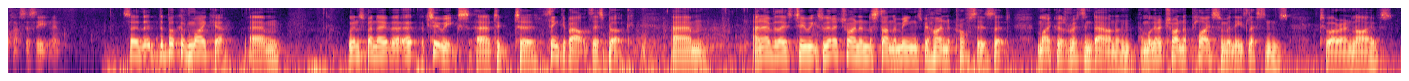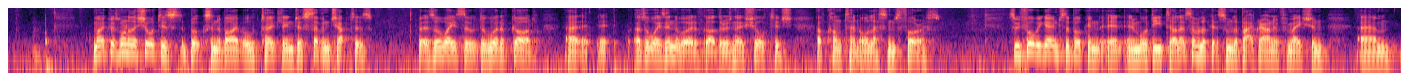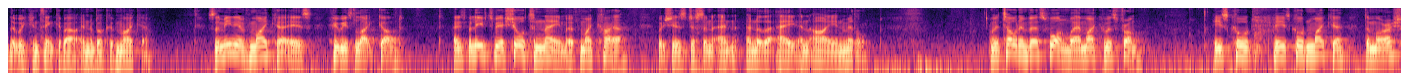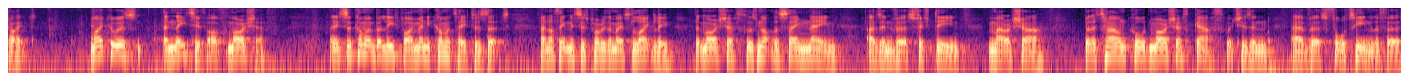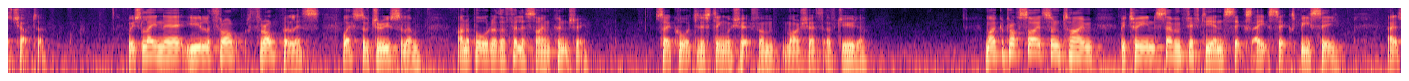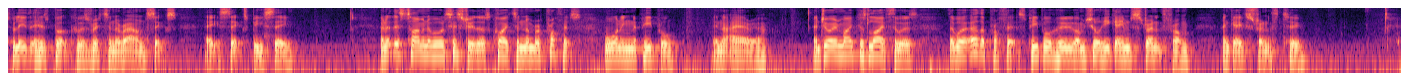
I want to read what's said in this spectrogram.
class this evening. So, the, the book of Micah. Um, we're going to spend over uh, two weeks uh, to, to think about this book. Um, and over those two weeks, we're going to try and understand the meanings behind the prophecies that Micah has written down, and, and we're going to try and apply some of these lessons to our own lives. Micah is one of the shortest books in the Bible, totaling just seven chapters. But as always, the, the Word of God, uh, it, as always in the Word of God, there is no shortage of content or lessons for us. So before we go into the book in, in, in more detail, let's have a look at some of the background information um, that we can think about in the book of Micah. So the meaning of Micah is who is like God, and it's believed to be a shortened name of Micaiah, which is just an, an, another A and I in the middle. We're told in verse 1 where Micah was from. He's called, he's called Micah the Moreshite. Micah was a native of Moresheth, and it's a common belief by many commentators that, and I think this is probably the most likely, that Moresheth was not the same name as in verse 15, Mareshah, but a town called Moresheth Gath, which is in uh, verse 14 of the first chapter, which lay near Eleutheropolis, west of Jerusalem, on the border of the Philistine country, so called to distinguish it from Moresheth of Judah. Micah prophesied sometime between 750 and 686 BC, and it's believed that his book was written around 686 BC. And at this time in the world's history, there was quite a number of prophets warning the people in that area. And during Micah's life, there was there were other prophets, people who I'm sure he gained strength from and gave strength to.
